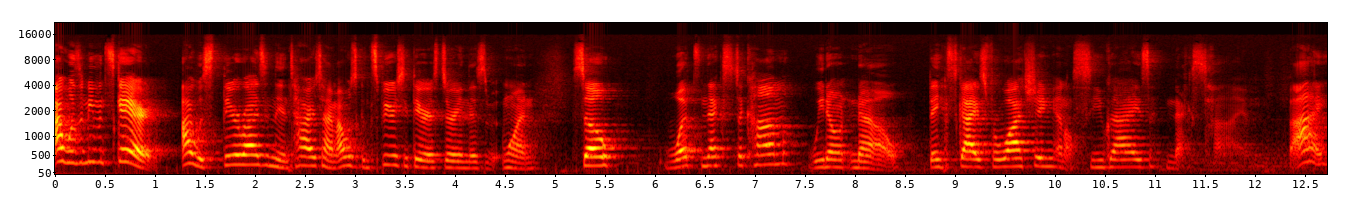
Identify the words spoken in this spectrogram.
I wasn't even scared. I was theorizing the entire time. I was a conspiracy theorist during this one. So, what's next to come? We don't know. Thanks, guys, for watching, and I'll see you guys next time. Bye.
